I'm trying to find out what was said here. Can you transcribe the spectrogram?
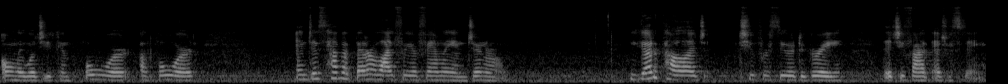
only what you can afford, afford and just have a better life for your family in general. You go to college to pursue a degree that you find interesting.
